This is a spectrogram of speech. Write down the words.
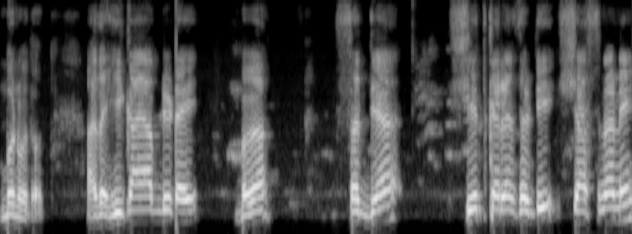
बनवत आहोत. आता ही काय अपडेट आहे? बघा सध्या शेतकऱ्यांसाठी शासनाने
